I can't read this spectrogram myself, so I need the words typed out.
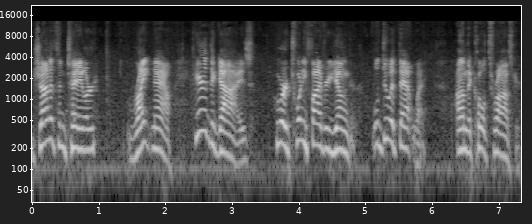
Jonathan Taylor, right now, here are the guys who are 25 or younger. We'll do it that way on the Colts roster.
